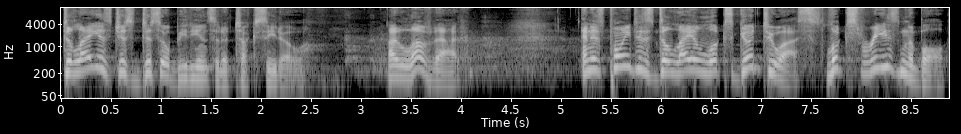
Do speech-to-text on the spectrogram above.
delay is just disobedience in a tuxedo. I love that. And his point is delay looks good to us, looks reasonable,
